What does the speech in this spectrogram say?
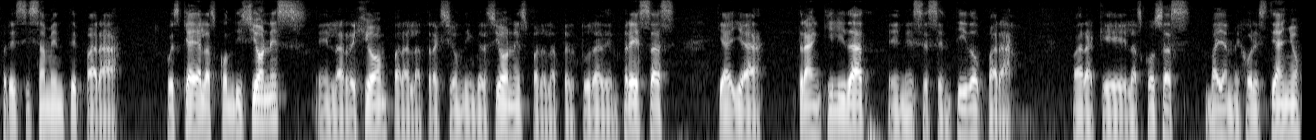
precisamente para pues que haya las condiciones en la región para la atracción de inversiones, para la apertura de empresas, que haya tranquilidad en ese sentido para, para que las cosas vayan mejor este año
